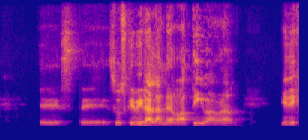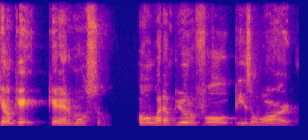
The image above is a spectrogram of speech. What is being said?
este, suscribir a la narrativa, ¿verdad? Y dijeron que, era hermoso, Oh, what a beautiful piece of art.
